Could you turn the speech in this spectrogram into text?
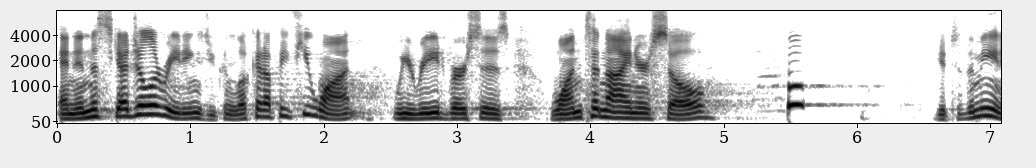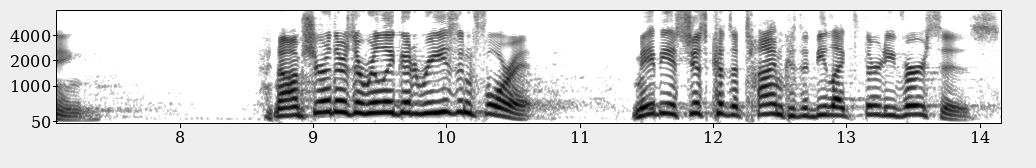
And in the schedule of readings, you can look it up if you want. We read verses 1 to 9 or so. Boop, get to the meaning. Now, I'm sure there's a really good reason for it. Maybe it's just because of time, because it'd be like 30 verses.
